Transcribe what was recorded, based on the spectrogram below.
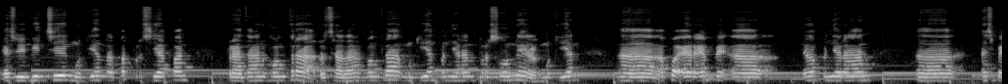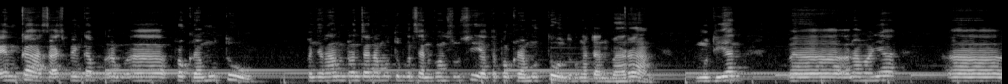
SWBC, kemudian rapat persiapan perantangan kontrak, terus perantangan kontrak, kemudian penyerahan personel, kemudian uh, apa RMP uh, uh, penyerahan uh, SPMK, setelah SPMK uh, program mutu, penyerahan rencana mutu pekerjaan konstruksi atau program mutu untuk pengadaan barang, kemudian uh, namanya uh,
